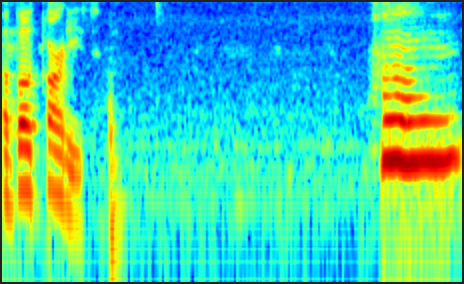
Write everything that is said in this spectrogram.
of both parties? Um,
